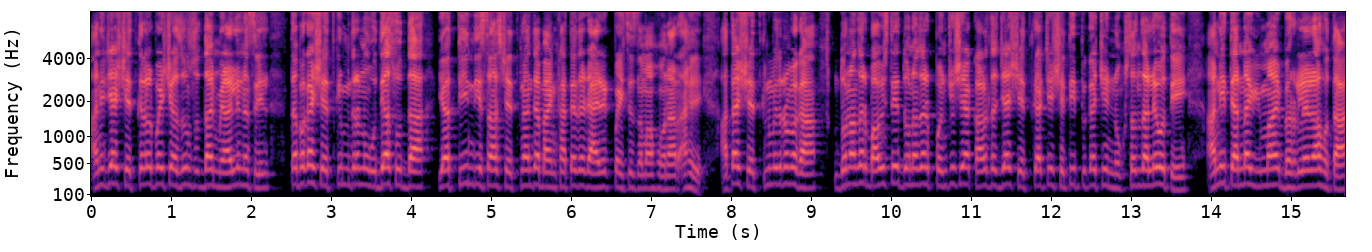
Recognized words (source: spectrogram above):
आणि ज्या शेतकऱ्याला पैसे अजूनसुद्धा मिळाले नसेल तर बघा शेतकरी मित्रांनो उद्यासुद्धा या तीन दिवसात शेतकऱ्यांच्या बँक खात्यात डायरेक्ट पैसे जमा होणार आहे. आता शेतकरी मित्रांनो बघा दोन हजार बावीस ते दोन हजार पंचवीस या काळात ज्या शेतकऱ्याचे शेती पिकाचे नुकसान झाले होते आणि त्यांना विमा भरलेला होता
